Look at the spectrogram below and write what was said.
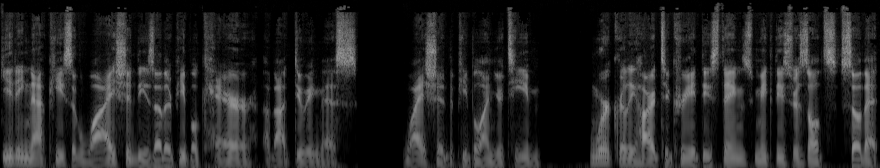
getting that piece of why should these other people care about doing this? Why should the people on your team work really hard to create these things, make these results so that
